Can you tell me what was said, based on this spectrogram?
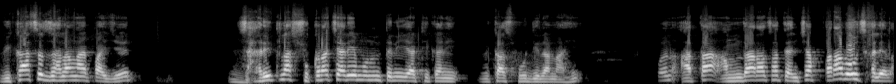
विकासच झाला नाही पाहिजे. झारीतला शुक्राचार्य म्हणून त्यांनी या ठिकाणी विकास होऊ दिला नाही. पण आता आमदाराचा त्यांच्या पराभव झालेला.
